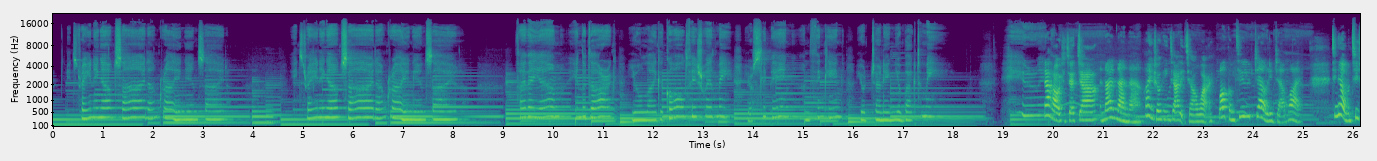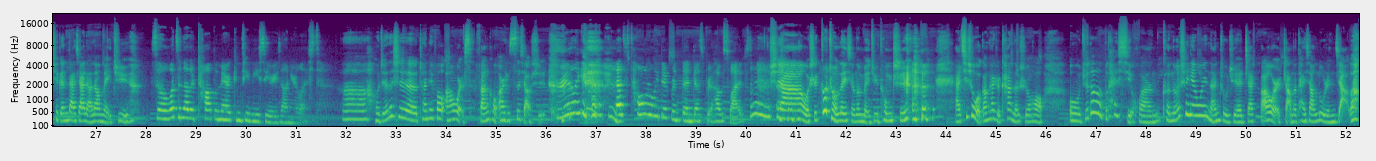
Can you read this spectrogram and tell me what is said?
It's raining outside, I'm crying inside. It's raining outside, I'm crying inside. 5 a.m. in the dark, you're like a goldfish with me. You're sleeping, I'm thinking, you're turning your back to me. Here we 大家好，我是佳佳， And I'm Nana. 欢迎收听家里家外。 Welcome to 家里家外.今天我们继续跟大家聊聊美剧 So, what's another top American TV series on your list? 啊，我觉得是 Twenty Four Hours 反恐二十四小时。 Really? That's totally different than Desperate Housewives. 嗯，是啊，我是各种类型的美剧通吃。哎，其实我刚开始看的时候， 我觉得不太喜欢，可能是因为男主角 Jack Bauer 长得太像路人甲了，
